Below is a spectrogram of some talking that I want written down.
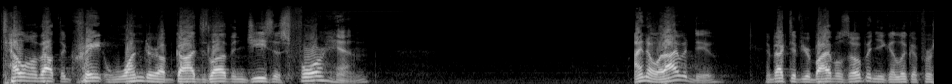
Tell him about the great wonder of God's love in Jesus for him. I know what I would do. In fact, if your Bible's open, you can look at 1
